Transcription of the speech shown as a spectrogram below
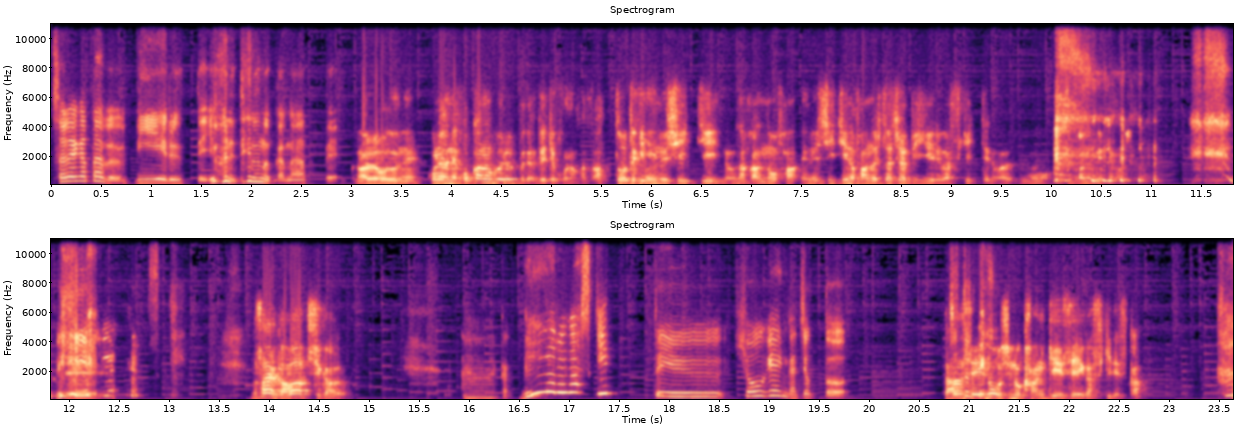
それが多分 BL って言われてるのかなって。なるほどね。これはね、他のグループでは出てこなかった。圧倒的に NCT の中のファン、NCT のファンの人たちは BL が好きっていうのがもう抜けてました。BL さやかは違う。あーなんか BL が好きっていう表現がちょっと男性同士の関係性が好きですか？関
